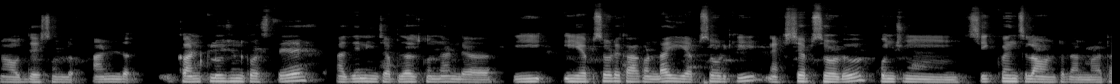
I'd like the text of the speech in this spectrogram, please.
నా ఉద్దేశంలో. అండ్ కన్క్లూజన్కి వస్తే అది నేను చెప్పదలుచుకుంది. అండ్ ఈ ఈ ఎపిసోడ్ కాకుండా ఈ ఎపిసోడ్కి నెక్స్ట్ ఎపిసోడ్ కొంచెం సీక్వెన్స్లా ఉంటుంది అనమాట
